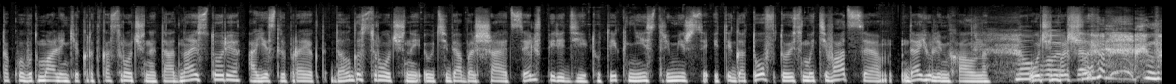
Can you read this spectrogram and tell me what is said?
такой вот маленький, краткосрочный, это одна история, а если проект долгосрочный, и у тебя большая цель впереди, то ты к ней стремишься, и ты готов, то есть мотивация, да, Юлия Михайловна, ну, очень вот, большое, да.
